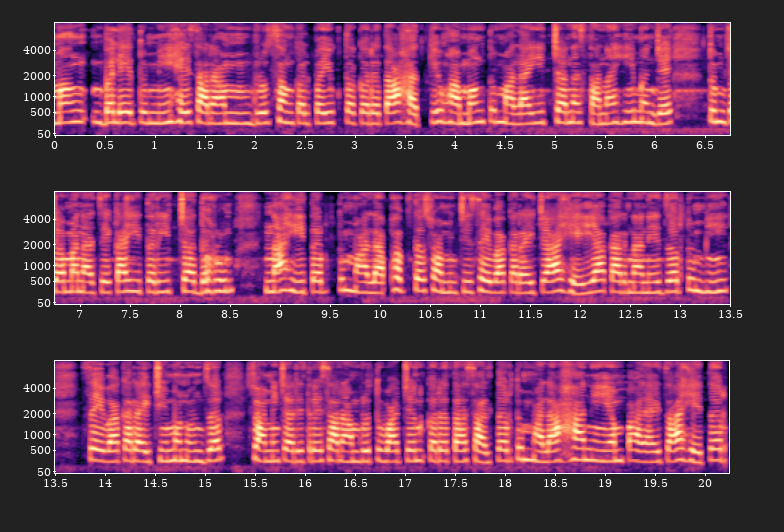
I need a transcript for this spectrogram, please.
मग भले तुम्ही हे सारामृत संकल्पयुक्त करत आहात किंवा मग तुम्हाला इच्छा नसतानाही म्हणजे तुमच्या मनाचे काहीतरी इच्छा धरून नाही तर तुम्हाला फक्त स्वामींची सेवा करायची आहे. या कारणाने जर तुम्ही सेवा करायची म्हणून जर स्वामी चारित्र्य सारामृत वाचन करत असाल तर तुम्हाला हा नियम पाळायचा आहे. तर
